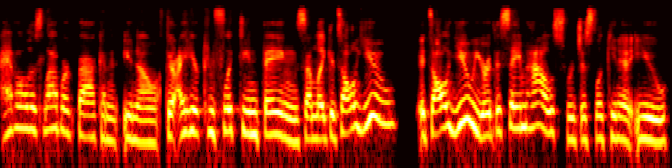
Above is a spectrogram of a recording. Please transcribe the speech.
I have all this lab work back and, you know, I hear conflicting things. I'm like, it's all you. It's all you. You're the same house. We're just looking at you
